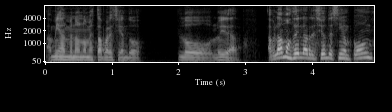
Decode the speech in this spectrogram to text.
a mí al menos no me está pareciendo lo, lo ideal. Hablamos de la reacción de CM Punk,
